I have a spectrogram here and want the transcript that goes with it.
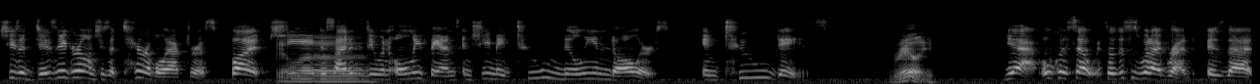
She's a Disney girl and she's a terrible actress, but she decided to do an OnlyFans and she made two million dollars in two days. Really? Yeah. Okay. So, so this is what I've read is that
